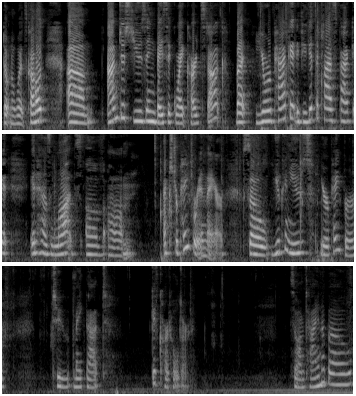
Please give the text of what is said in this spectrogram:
Don't know what it's called. Um, I'm just using basic white cardstock, but your packet, if you get the class packet, it has lots of um, extra paper in there. So you can use your paper to make that gift card holder. So I'm tying a bow.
